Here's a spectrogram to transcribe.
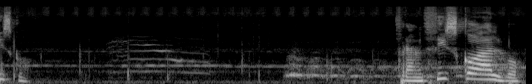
Francisco. Francisco Albo.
